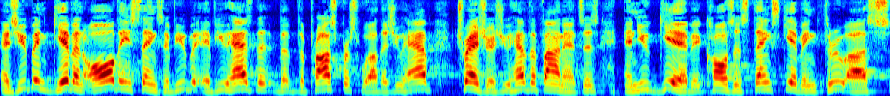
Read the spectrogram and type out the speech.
As you've been given all these things, if you, if you have the, the, the, prosperous wealth, as you have treasures, you have the finances, and you give, it causes thanksgiving through us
